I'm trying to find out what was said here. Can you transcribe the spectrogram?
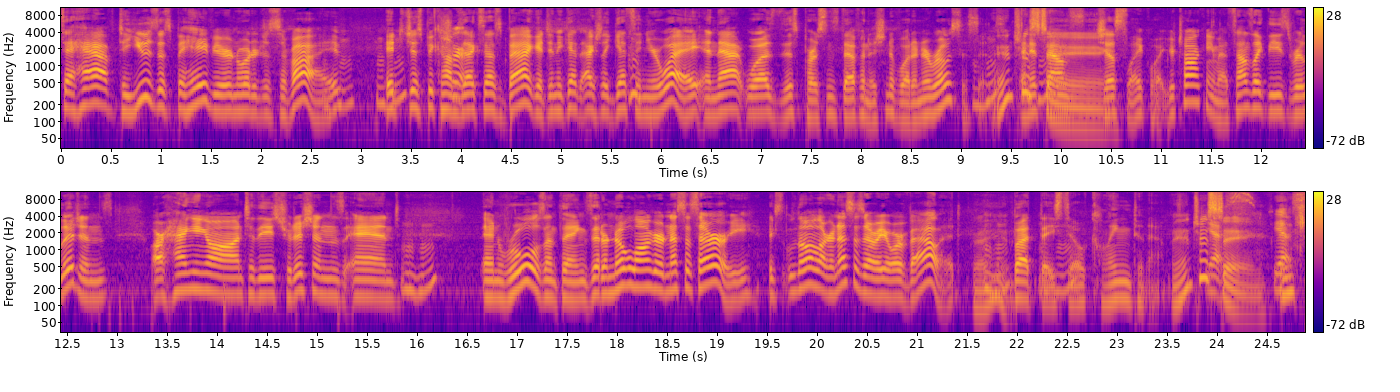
to have to use this behavior in order to survive, mm-hmm. it mm-hmm. just becomes Sure. excess baggage and it gets actually gets in your way. And that was this person's definition of what a neurosis is. Mm-hmm. And it sounds just like what you're talking about. It sounds like these religions are hanging on to these traditions and and rules and things that are no longer necessary, ex- no longer necessary or valid, Right. Mm-hmm. Mm-hmm. but they mm-hmm. still cling to them. Interesting. Yes.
